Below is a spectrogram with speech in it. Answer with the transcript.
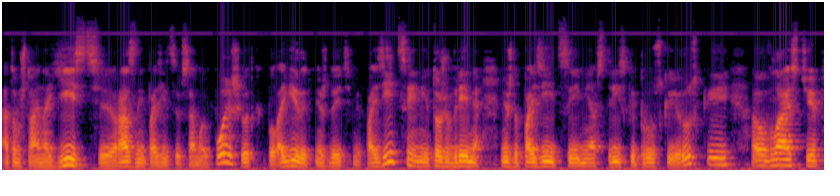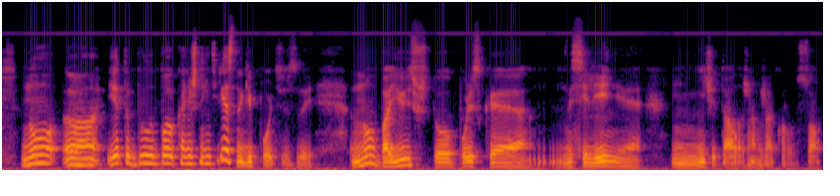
о том, что она есть, разные позиции в самой Польше, вот как бы лавирует между этими позициями, и в то же время между позициями австрийской, прусской и русской а, властью. Но это было бы, конечно, интересной гипотезой, но боюсь, что польское население не читало Жан-Жака Руссо.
